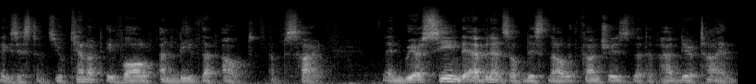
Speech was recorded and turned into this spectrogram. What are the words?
existence. You cannot evolve and leave that out. I'm sorry. And we are seeing the evidence of this now with countries that have had their time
